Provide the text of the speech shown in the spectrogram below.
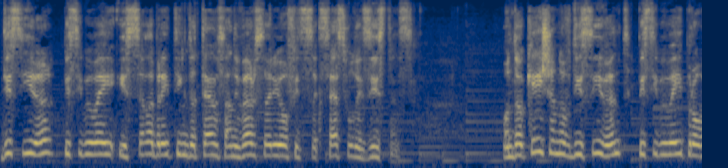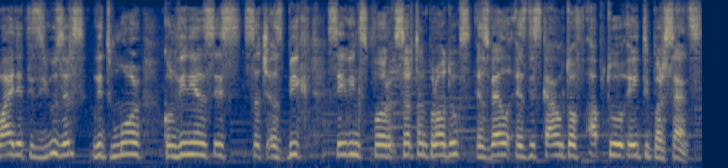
This year, PCBWay is celebrating the 10th anniversary of its successful existence. On the occasion of this event, PCBWay provided its users with more conveniences such as big savings for certain products as well as discount of up to 80%.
